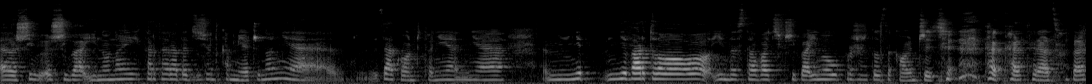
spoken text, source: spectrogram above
e, Shi- Shiba Inu. No i karta Rada Dziesiątka Mieczy, no nie, zakończ to, nie, nie, nie, nie warto inwestować w Shiba Inu, proszę to zakończyć, tak karty radzą, tak?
